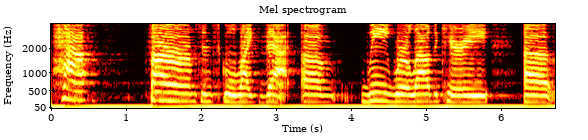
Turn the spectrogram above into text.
have firearms in school like that. Um, we were allowed to carry uh,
